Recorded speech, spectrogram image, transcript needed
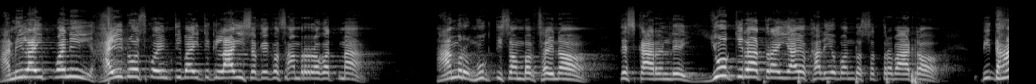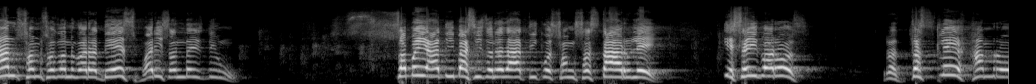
हामीलाई पनि हाई डोजको एन्टिबायोटिक लागिसकेको छ हाम्रो रगतमा। हाम्रो मुक्ति सम्भव छैन। त्यस कारणले यो किरात राई आयो खालि यो बन्द सत्रबाट। विधान संशोधन गरेर देशभरि सन्देश दिउँ। सबै आदिवासी जनजातिको सङ्घ संस्थाहरूले यसै गरोस् र जसले हाम्रो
